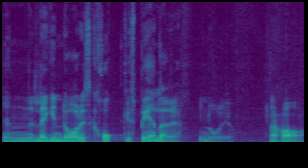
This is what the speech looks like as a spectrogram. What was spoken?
En legendarisk hockeyspelare i Norge. Jaha.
